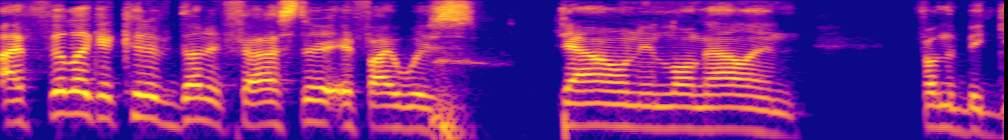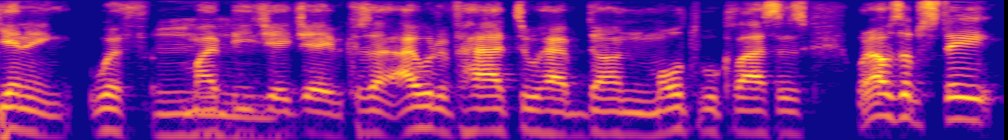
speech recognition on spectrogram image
I feel like I could have done it faster if I was down in Long Island from the beginning with mm. my BJJ because I, I would have had to have done multiple classes. When I was upstate,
